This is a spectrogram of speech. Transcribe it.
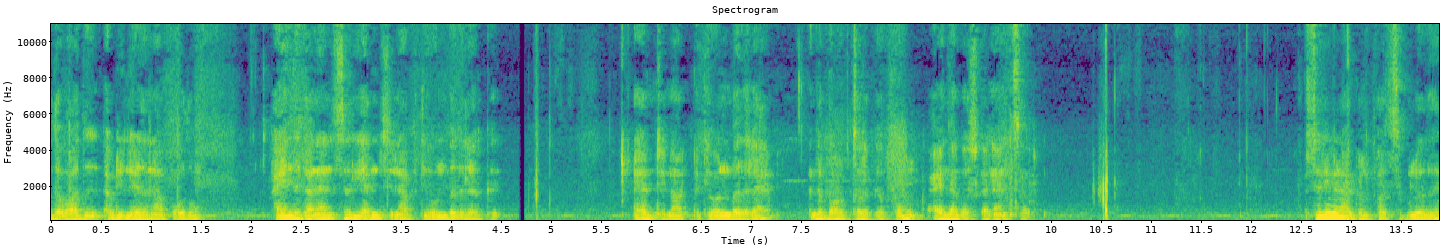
உதவாது அப்படின்னு எழுதினா போதும். ஐந்துக்கான ஆன்சர் இரநூத்தி நாற்பத்தி ஒன்பதில் இருக்குது இரநூத்தி நாற்பத்தி ஒன்பதில் இந்த பாக்ஸில் இருக்கப்போ ஐந்தாம் கொஸ்டின் ஆன்சர் சிறு வினாக்கள் பசுக்குள்ளது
